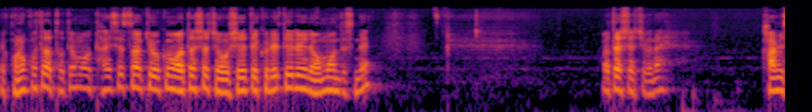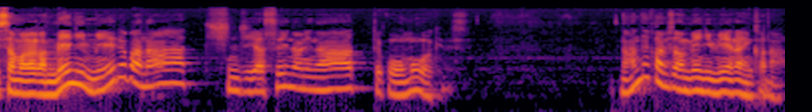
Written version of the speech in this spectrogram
でこのことはとても大切な教訓を私たちに教えてくれているように思うんですね。私たちはね、神様が目に見えればな、信じやすいのになってこう思うわけです。なんで神様目に見えないんかな。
